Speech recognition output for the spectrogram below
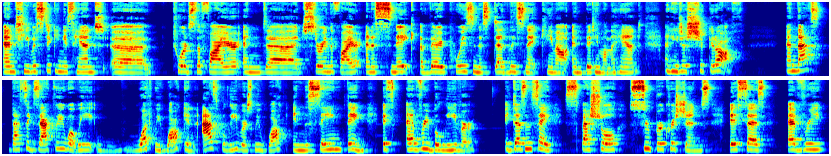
and he was sticking his hand uh, towards the fire and uh, stirring the fire, and a snake, a very poisonous, deadly snake, came out and bit him on the hand, and he just shook it off. And that's that's exactly what we what we walk in as believers. We walk in the same thing. It's every believer. It doesn't say special super Christians. It says every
